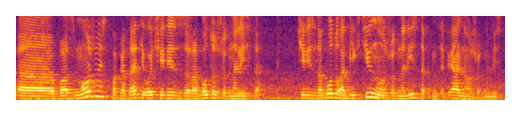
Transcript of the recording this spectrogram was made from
э, возможность показать его через работу журналиста, через работу объективного журналиста, принципиального журналиста.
